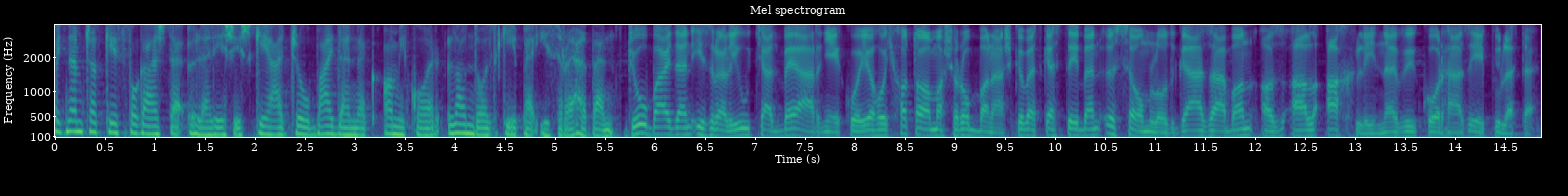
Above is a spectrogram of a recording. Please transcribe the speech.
hogy nem csak készfogás, de ölelés is kiállt Joe Bidennek, amikor landolt képe Izraelben. Joe Biden izraeli útját beárnyékolja, hogy hatalmas robbanás következtében összeomlott Gázában az Al-Ahli nevű kórház épülete.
